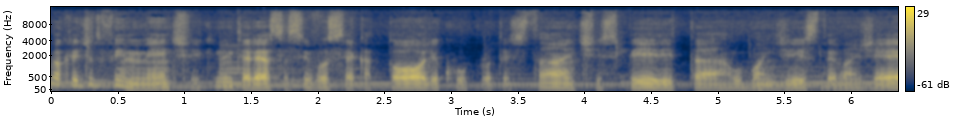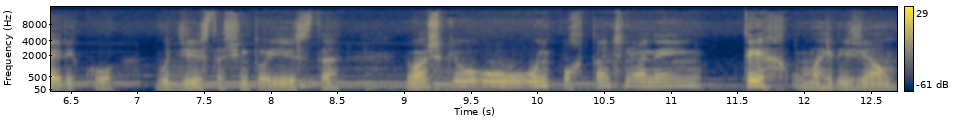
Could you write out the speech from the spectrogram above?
Eu acredito firmemente que não interessa se você é católico, protestante, espírita, ubandista, evangélico, budista, shintoísta. Eu acho que o, o, importante não é nem ter uma religião,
